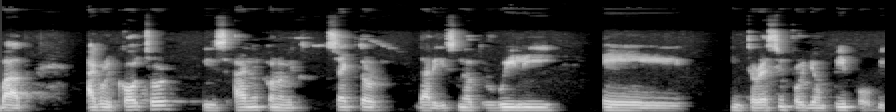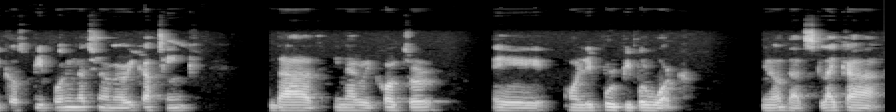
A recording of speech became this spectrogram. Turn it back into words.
but agriculture is an economic sector that is not really a interesting for young people because people in latin america think that in agriculture only poor people work you know that's like a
